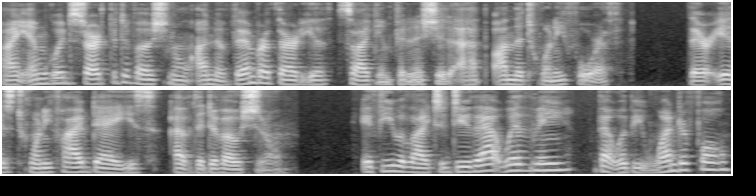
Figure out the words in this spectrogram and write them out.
I am going to start the devotional on November 30th so I can finish it up on the 24th. There is 25 days of the devotional. If you would like to do that with me, that would be wonderful.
